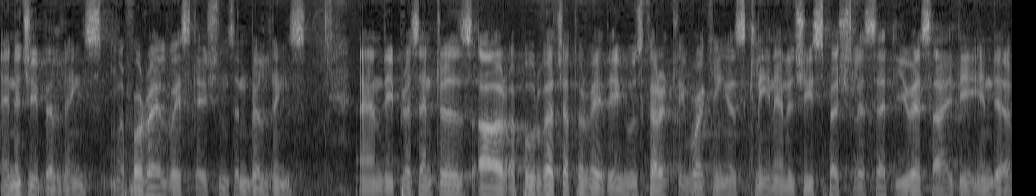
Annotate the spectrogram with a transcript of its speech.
energy buildings for railway stations and buildings. And the presenters are Apurva Chaturvedi, who's currently working as clean energy specialist at USAID India,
